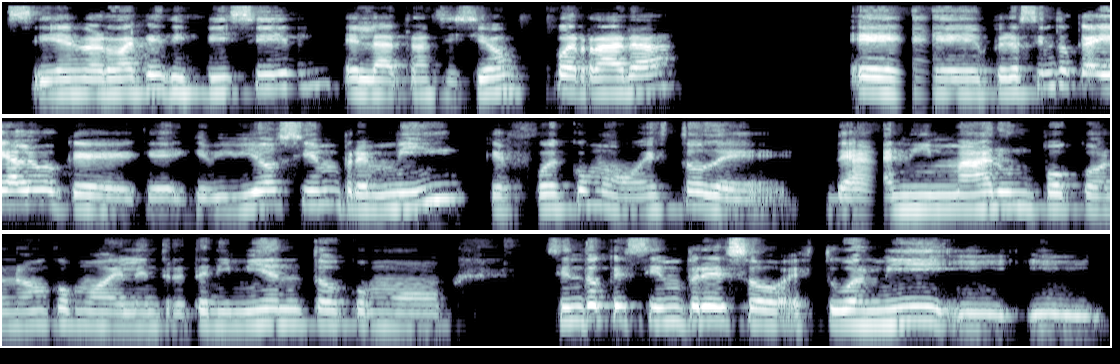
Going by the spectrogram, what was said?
Sí, es verdad que es difícil. La transición fue rara. Eh, pero siento que hay algo que, que, vivió siempre en mí, que fue como esto de, de, animar un poco, ¿no? Como el entretenimiento, como siento que siempre eso estuvo en mí y, y,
